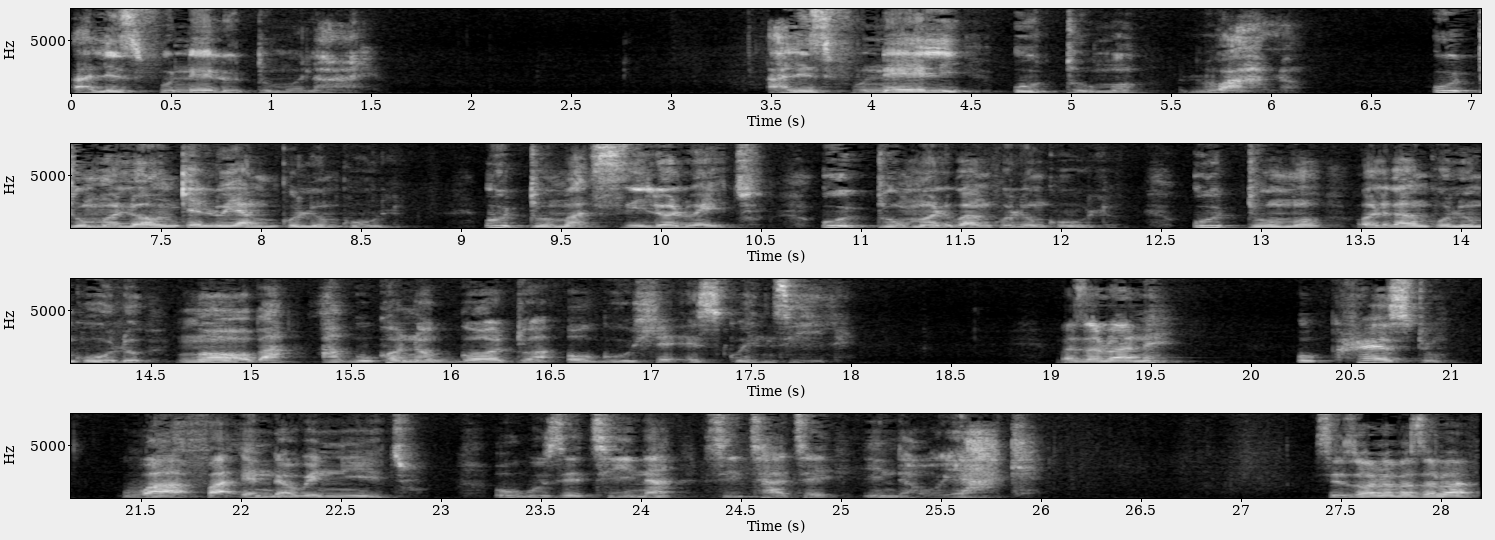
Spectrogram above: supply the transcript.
alizifuneli udumo layo alizifuneli udumo lwalo. Udumo lonke luya kuNkulunkulu. Udumo akusilo lwethu. Udumo lukaNkulunkulu udumo olukaNkulunkulu ngoba akukho nokugodwa okuhle esikwenzile. Bazalwane uKristu wafa endaweni yethu ukuze thina sithathe indawo yakhe. Sizona bazalwane?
